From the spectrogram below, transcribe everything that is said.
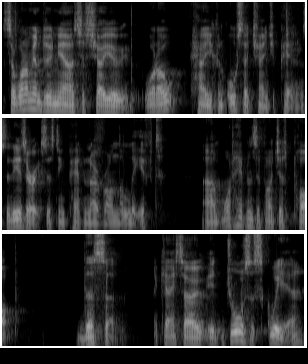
So what I'm going to do now is just show you what I'll, how you can also change your pattern. So there's our existing pattern over on the left. Um, what happens if I just pop this in. Okay, so it draws a square,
